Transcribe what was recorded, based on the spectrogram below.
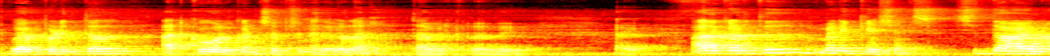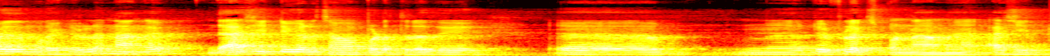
புகைப்பிடித்தல் அல்கோஹால் கன்சப்ஷன் இதுகளை தவிர்க்கிறது. அதுக்கடுத்து மெடிக்கேஷன்ஸ் சித்த ஆயுர்வேத முறைகளில் நாங்கள் இந்த ஆசிட்டுகளை சமப்படுத்துறது ரிஃப்ளெக்ஸ் பண்ணாமல் அசிட்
